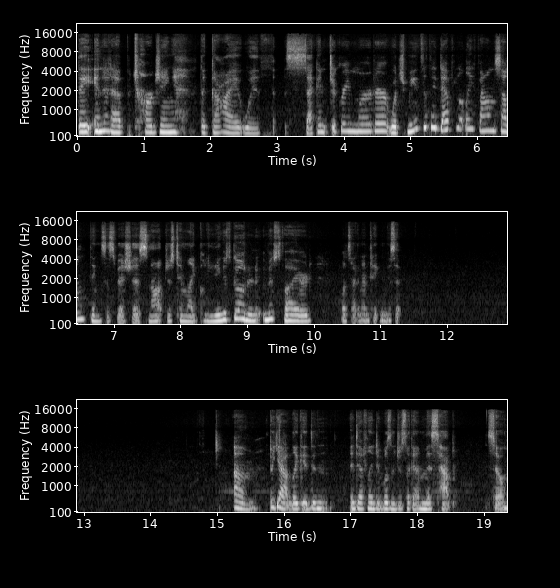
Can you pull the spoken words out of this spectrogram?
they ended up charging the guy with second degree murder, which means that they definitely found something suspicious, not just him like cleaning his gun and it misfired. One second, I'm taking a sip. Um, but yeah, like it didn't, it definitely wasn't just like a mishap. So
